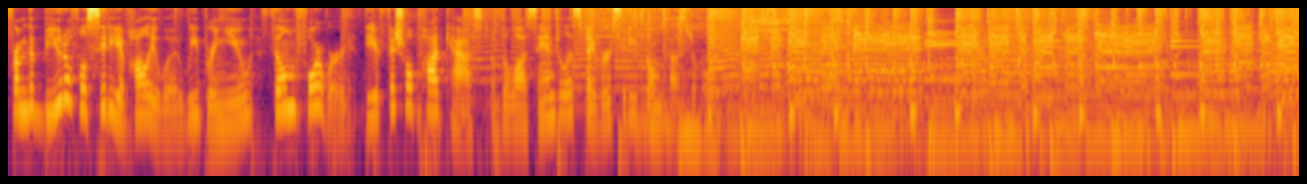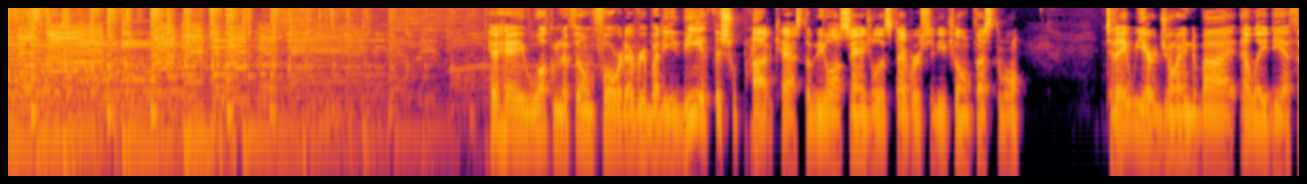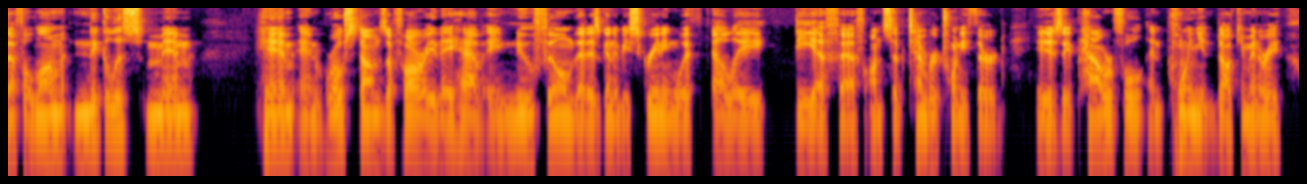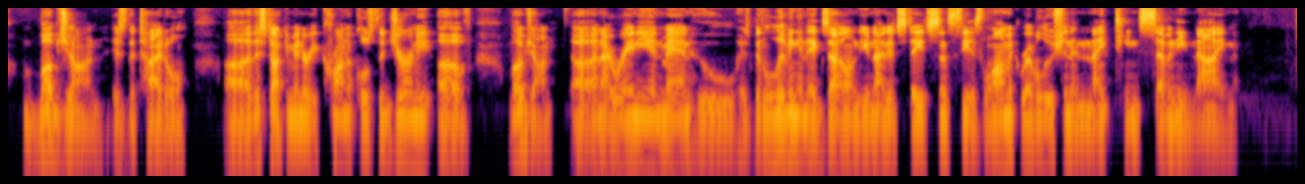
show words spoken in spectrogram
From the beautiful city of Hollywood, we bring you Film Forward, the official podcast of the Los Angeles Diversity Film Festival. Hey, hey, welcome to Film Forward, everybody, the official podcast of the Los Angeles Diversity Film Festival. Today we are joined by LADFF alum Nicholas Mihm him and Rostam Zafari, they have a new film that is going to be screening with LADFF on September 23rd. It is a powerful and poignant documentary. Bubjan is the title. Uh, this documentary chronicles the journey of Bubjan, uh, an Iranian man who has been living in exile in the United States since the Islamic Revolution in 1979.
